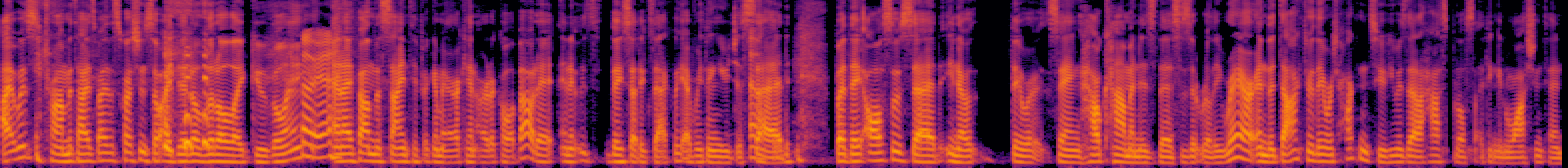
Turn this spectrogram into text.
I was traumatized by this question, so I did a little like googling, oh, yeah? and I found the Scientific American article about it, and it was they said exactly everything you just said, okay. but they also said, you know, they were saying, How common is this? Is it really rare? And the doctor they were talking to, he was at a hospital, I think in Washington.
